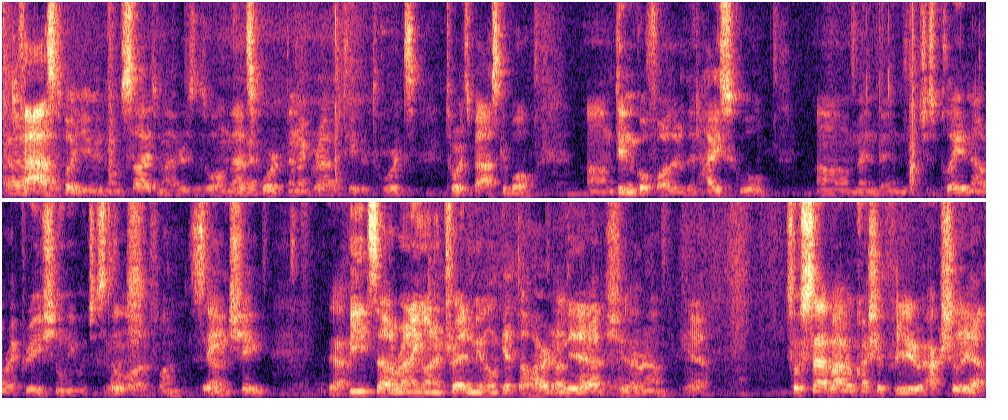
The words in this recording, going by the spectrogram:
Uh, fast, but you know, size matters as well in that Yeah. sport. Then I gravitated towards towards basketball. Um, didn't go farther than high school. um, and then just play it now recreationally, which is still Nice. a lot of fun. Stay Yeah. in shape. Yeah. Beats uh, running on a treadmill, get the heart up, Yeah. shoot Yeah. around. Yeah. So Seb, I have a question for you actually. Yeah.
